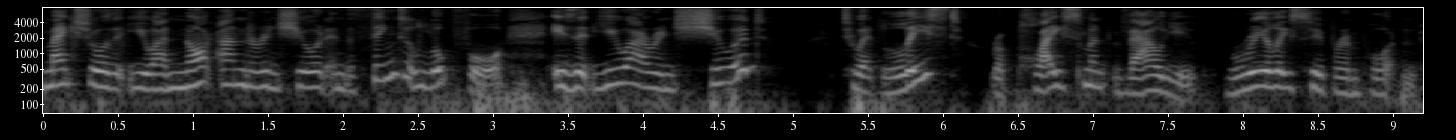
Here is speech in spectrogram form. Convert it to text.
Make sure that you are not underinsured and the thing to look for is that you are insured to at least replacement value. Really super important.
